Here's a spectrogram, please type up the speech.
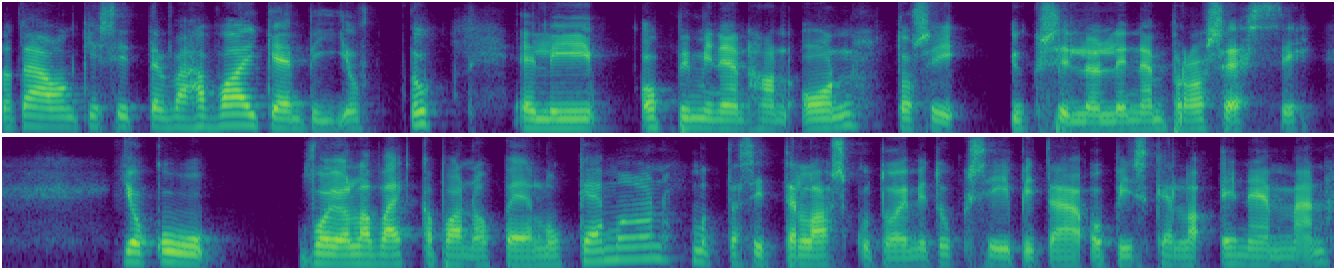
No, tämä onkin sitten vähän vaikeampi juttu. Eli oppiminenhan on tosi yksilöllinen prosessi. Joku voi olla vaikkapa nopea lukemaan, mutta sitten laskutoimituksia pitää opiskella enemmän.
